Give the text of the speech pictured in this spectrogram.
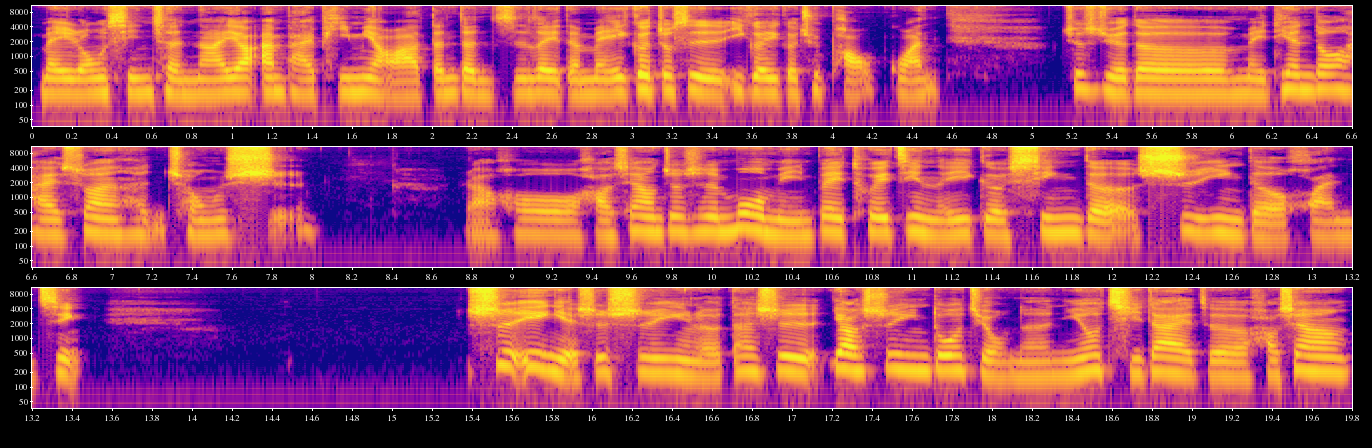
美容行程啊，要安排皮秒啊，等等之类的，每一个就是一个一个去跑关，就是觉得每天都还算很充实，然后好像就是莫名被推进了一个新的适应的环境，适应也是适应了，但是要适应多久呢？你又期待着好像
